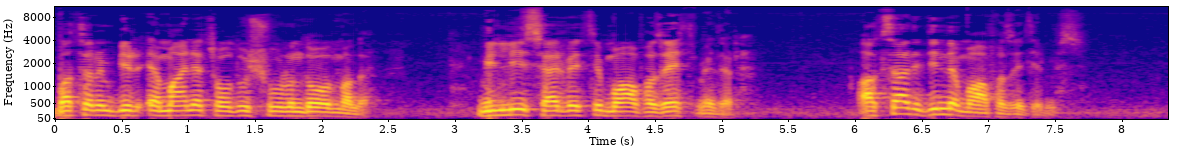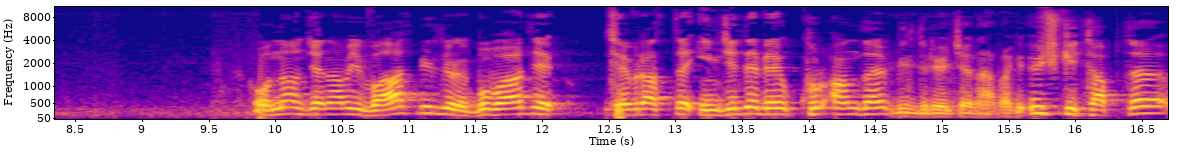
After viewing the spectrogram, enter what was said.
Vatanın bir emanet olduğu şuurunda olmalı. Milli serveti muhafaza etmeleri. Aksi halde din de muhafaza edilmez. Ondan Cenab-ı vaat bildiriyor. Bu vaadi Tevrat'ta, İncil'de ve Kur'an'da bildiriyor Cenab-ı Hak. Üç kitapta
